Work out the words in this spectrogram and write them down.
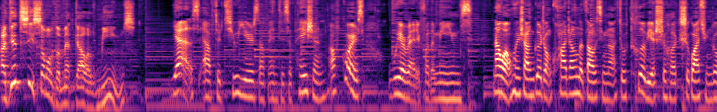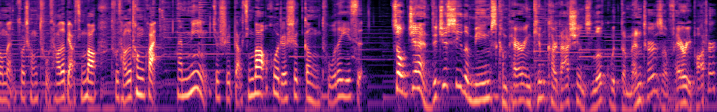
I did see some of the Met Gala memes. Yes, after two years of anticipation, of course, we are ready for the memes. 那晚会上各种夸张的造型呢，就特别适合吃瓜群众们做成吐槽的表情包，吐槽个痛快。那 meme 就是表情包或者是梗图的意思。So, Jen, did you see the memes comparing Kim Kardashian's look with dementors of Harry Potter?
